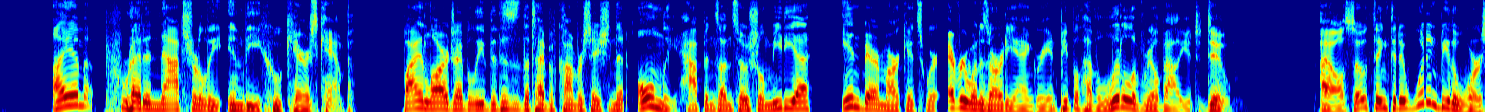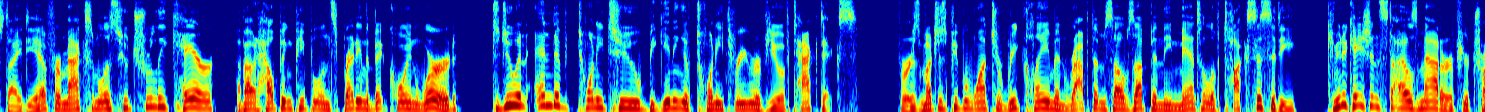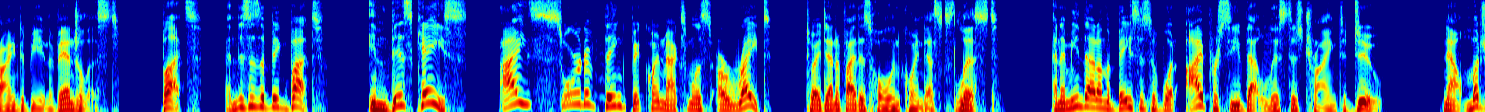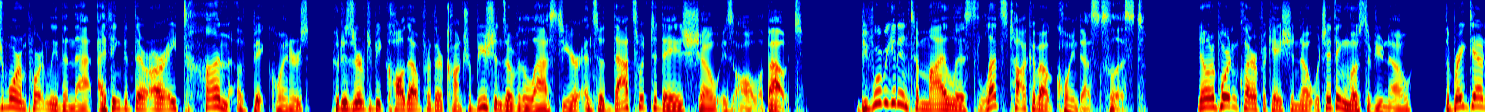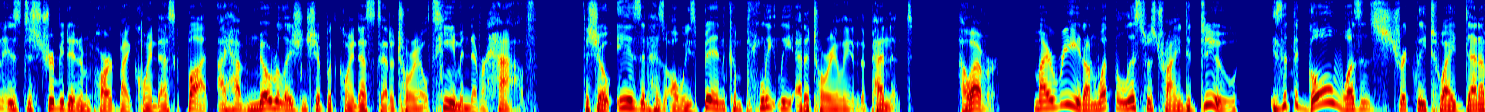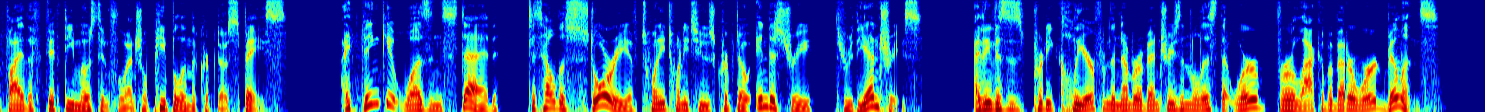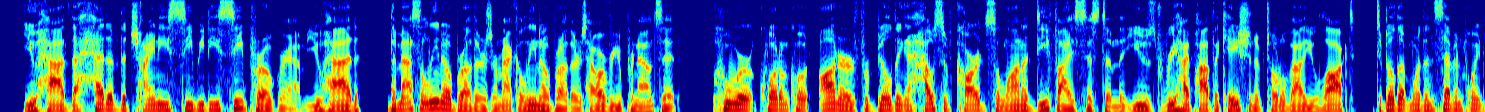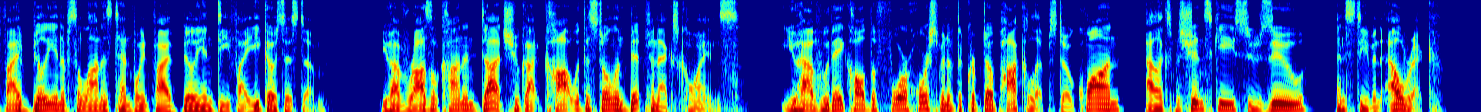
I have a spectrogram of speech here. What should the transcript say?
I am preternaturally in the who cares camp. By and large, I believe that this is the type of conversation that only happens on social media in bear markets where everyone is already angry and people have little of real value to do. I also think that it wouldn't be the worst idea for maximalists who truly care about helping people and spreading the Bitcoin word to do an end of 22, beginning of 23 review of tactics. For as much as people want to reclaim and wrap themselves up in the mantle of toxicity, communication styles matter if you're trying to be an evangelist. But, and this is a big but, in this case, I sort of think Bitcoin maximalists are right to identify this hole in Coindesk's list. And I mean that on the basis of what I perceive that list is trying to do. Now, much more importantly than that, I think that there are a ton of Bitcoiners who deserve to be called out for their contributions over the last year, and so that's what today's show is all about. Before we get into my list, let's talk about Coindesk's list. Now, an important clarification note, which I think most of you know the breakdown is distributed in part by Coindesk, but I have no relationship with Coindesk's editorial team and never have. The show is and has always been completely editorially independent. However, my read on what the list was trying to do is that the goal wasn't strictly to identify the 50 most influential people in the crypto space. I think it was instead to tell the story of 2022's crypto industry through the entries. I think this is pretty clear from the number of entries in the list that were, for lack of a better word, villains. You had the head of the Chinese CBDC program. You had the Masolino brothers or Macalino brothers, however you pronounce it, who were quote unquote honored for building a House of Cards Solana DeFi system that used rehypothecation of total value locked to build up more than 7.5 billion of Solana's 10.5 billion DeFi ecosystem. You have Razzlekhan and Dutch, who got caught with the stolen Bitfinex coins. You have who they called the four horsemen of the crypto apocalypse Do Kwon, Alex Mashinsky, Su Zhu, and Stephen Ehrlich.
